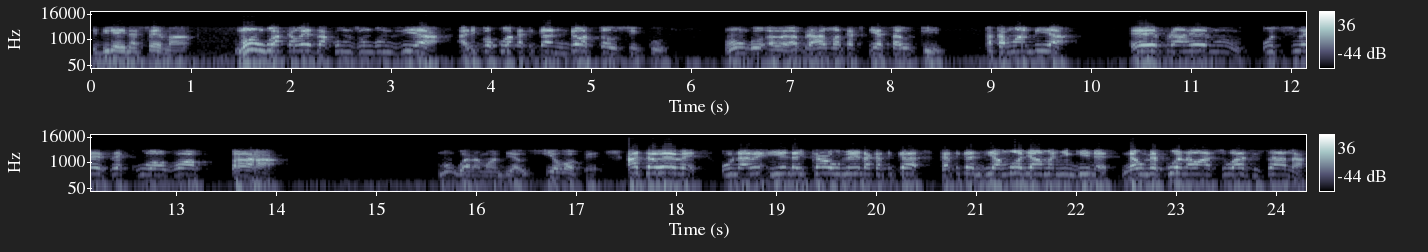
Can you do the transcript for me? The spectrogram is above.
Biblia inasema Mungu akaweza kumzungumzia alipokuwa katika ndoto usiku. Mungu uh, Abrahamu akasikia sauti akamwambia "Ebrahimu, usiweze kuogopa. Mungu anamwambia usiogope. Hata wewe unaienda ikawa umeenda katika katika njia moja ama nyingine na umekuwa na wasiwasi sana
